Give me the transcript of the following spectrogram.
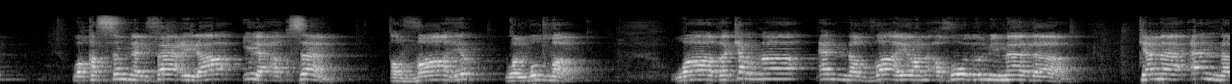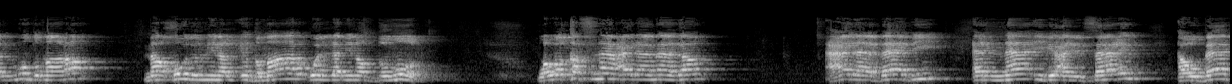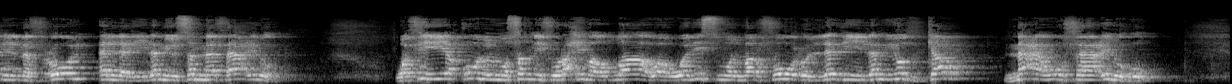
وقسمنا الفاعل إلى أقسام الظاهر والمضمر. وذكرنا أن الظاهر مأخوذ من ماذا؟ كما أن المضمر مأخوذ من الإضمار ولا من الضمور. ووقفنا على ماذا؟ على باب النائب عن الفاعل أو باب المفعول الذي لم يسمى فاعله. وفيه يقول المصنف رحمه الله وهو الاسم المرفوع الذي لم يذكر معه فاعله.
